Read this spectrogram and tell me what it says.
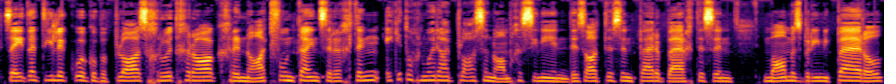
Sy het natuurlik ook op 'n plaas groot geraak, Granaatfontein se rigting. Ek het nog nooit daai plaas se naam gesien nie en dis daar tussen Perberg tussen Mamasbury en die Parel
